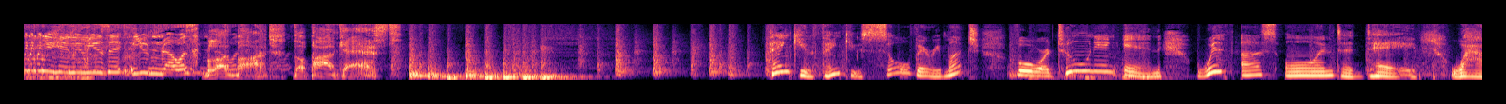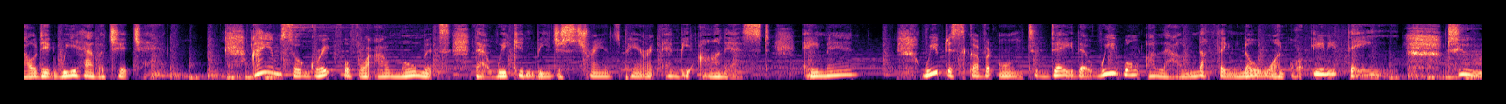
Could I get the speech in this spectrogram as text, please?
When you hear new music, you know it's Bloodbought, the podcast. Thank you, thank you so very much for tuning in with us on today. Wow, did we have a chit chat? I am so grateful for our moments that we can be just transparent and be honest. Amen. We've discovered on today that we won't allow nothing, no one, or anything to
